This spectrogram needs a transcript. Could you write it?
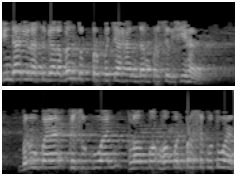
Hindarilah segala bentuk perpecahan dan perselisihan. Berupa kesukuan, kelompok maupun persekutuan.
